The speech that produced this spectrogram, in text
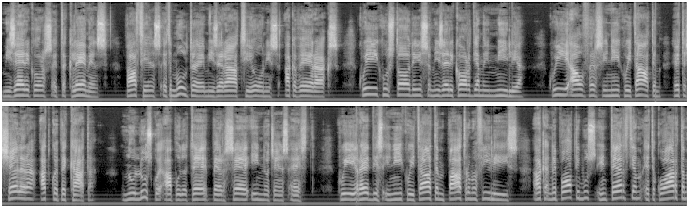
misericors et clemens, patiens et multae miserationis ac verax, qui custodis misericordiam in milia, qui aufers iniquitatem et scelera atque peccata, nullusque apud te per se innocens est, qui reddis iniquitatem patrum filiis ac nepotibus in tertiam et quartam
